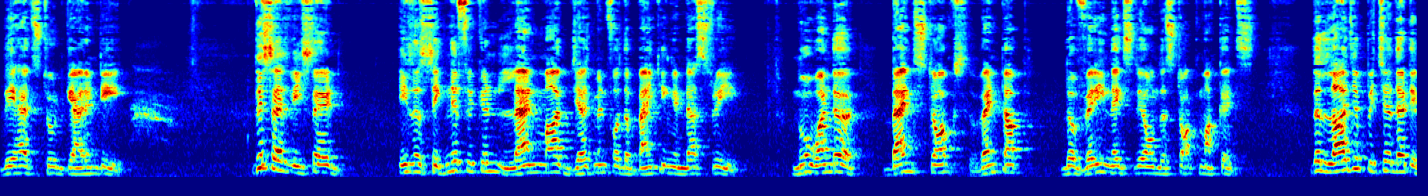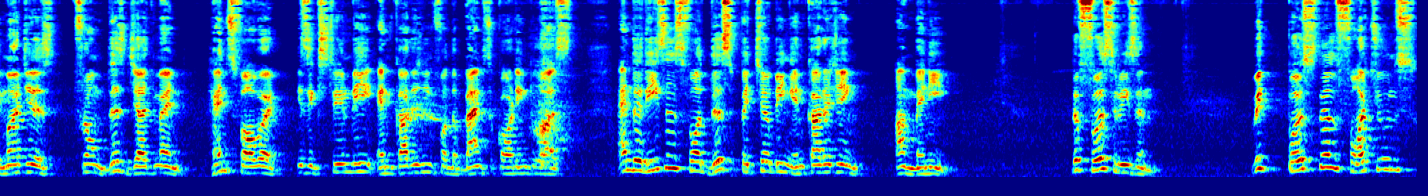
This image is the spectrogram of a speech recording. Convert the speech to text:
they had stood guarantee. This, as we said, is a significant landmark judgment for the banking industry. No wonder bank stocks went up the very next day on the stock markets. The larger picture that emerges from this judgment henceforward is extremely encouraging for the banks according to us. And the reasons for this picture being encouraging are many. The first reason, with personal fortunes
